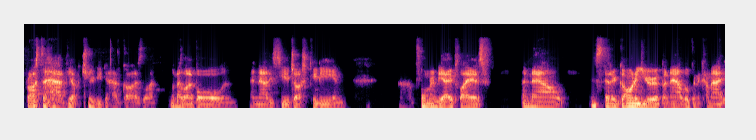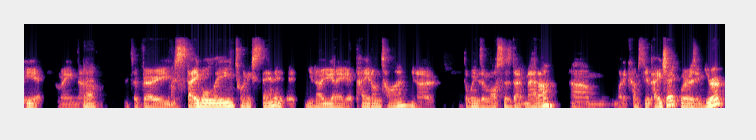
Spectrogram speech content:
for us to have the opportunity to have guys like LaMelo Ball and, and now this year Josh Giddey and um, former NBA players are now instead of going to Europe are now looking to come out here. I mean, um, yeah. it's a very stable league to an extent. It, it, you know, you're going to get paid on time. You know, the wins and losses don't matter um, when it comes to your paycheck. Whereas in Europe,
